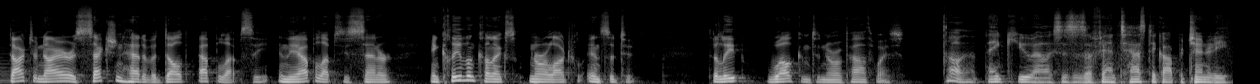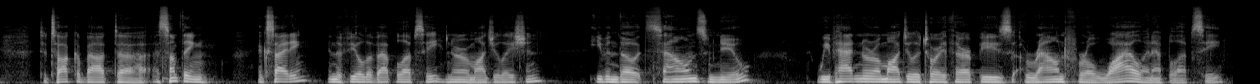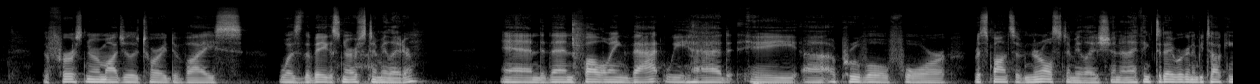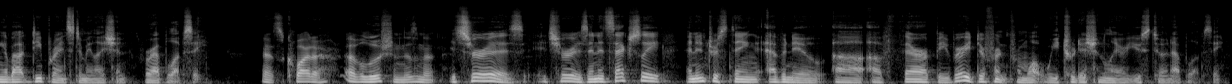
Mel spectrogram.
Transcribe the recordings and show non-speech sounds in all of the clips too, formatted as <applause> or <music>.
Dr. Nair is section head of adult epilepsy in the Epilepsy Center in Cleveland Clinic's Neurological Institute. Dilip, welcome to Neuropathways. Oh, thank you, Alex. This is a fantastic opportunity to talk about uh, something exciting in the field of epilepsy, neuromodulation. Even though it sounds new, we've had neuromodulatory therapies around for a while in epilepsy. The first neuromodulatory device was the vagus nerve stimulator. And then following that, we had a uh, approval for responsive neural stimulation. And I think today we're going to be talking about deep brain stimulation for epilepsy. That's quite a evolution, isn't it? It sure is. It sure is. And it's actually an interesting avenue uh, of therapy, very different from what we traditionally are used to in epilepsy.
